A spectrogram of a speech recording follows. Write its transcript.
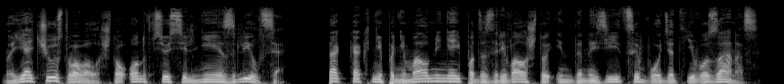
Но я чувствовал, что он все сильнее злился, так как не понимал меня и подозревал, что индонезийцы водят его за нос.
